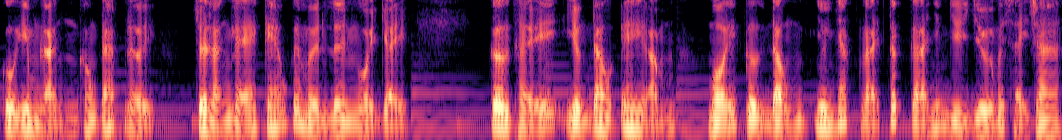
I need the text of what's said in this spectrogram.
Cô im lặng không đáp lời, rồi lặng lẽ kéo cái mình lên ngồi dậy. Cơ thể vẫn đau ê ẩm, mỗi cử động như nhắc lại tất cả những gì vừa mới xảy ra.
